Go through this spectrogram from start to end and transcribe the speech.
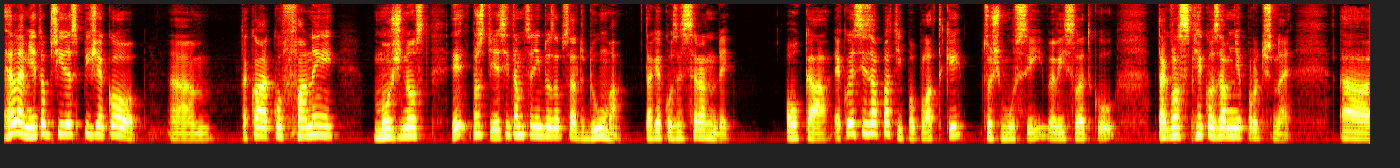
hele, mně to přijde spíš jako um, taková jako funny možnost, prostě jestli tam chce někdo zapsat Duma, tak jako ze srandy, OK. Jako jestli zaplatí poplatky, což musí ve výsledku, tak vlastně jako za mě proč ne. A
